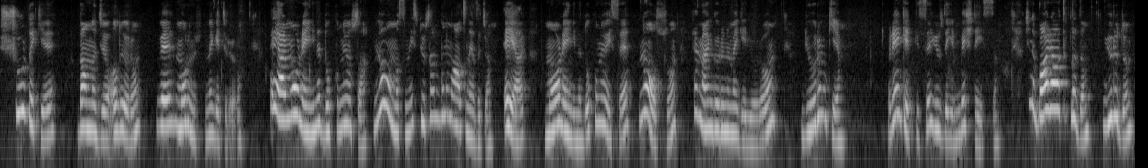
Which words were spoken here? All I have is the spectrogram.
Şuradaki damlacığı alıyorum ve morun üstüne getiriyorum. Eğer mor rengine dokunuyorsa ne olmasını istiyorsam bunun altına yazacağım. Eğer mor rengine dokunuyor ise ne olsun? Hemen görünüme geliyorum. Diyorum ki renk etkisi %25 değişsin. Şimdi bayrağa tıkladım, yürüdüm,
